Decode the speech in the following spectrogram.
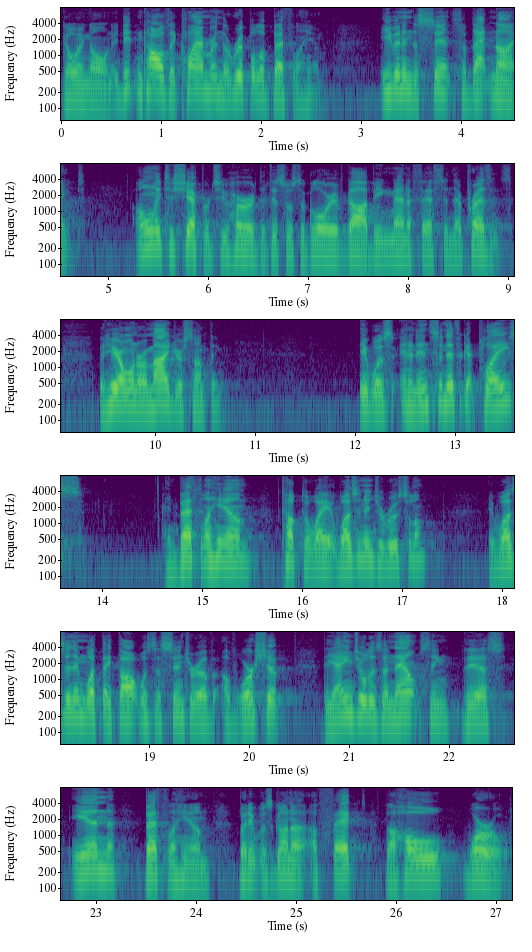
going on. It didn't cause a clamor in the ripple of Bethlehem, even in the sense of that night, only to shepherds who heard that this was the glory of God being manifest in their presence. But here I want to remind you of something. It was in an insignificant place in Bethlehem, tucked away. It wasn't in Jerusalem. It wasn't in what they thought was the center of, of worship. The angel is announcing this in Bethlehem, but it was going to affect the whole world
